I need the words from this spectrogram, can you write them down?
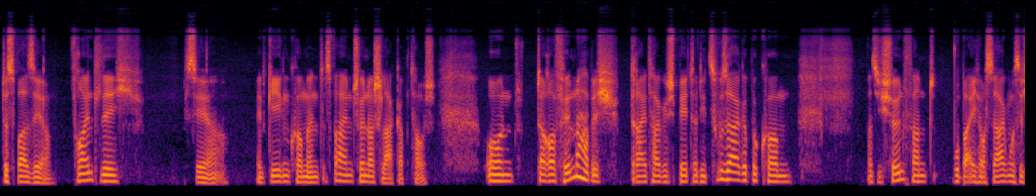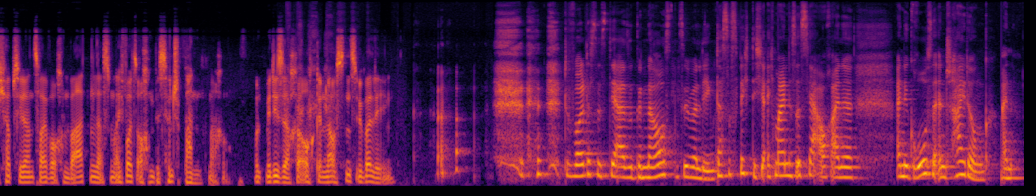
Das war sehr freundlich, sehr entgegenkommend. Es war ein schöner Schlagabtausch. Und daraufhin habe ich drei Tage später die Zusage bekommen, was ich schön fand, wobei ich auch sagen muss, ich habe sie dann zwei Wochen warten lassen, weil ich wollte es auch ein bisschen spannend machen und mir die Sache auch genauestens überlegen. Du wolltest es dir also genauestens überlegen. Das ist wichtig. Ich meine, es ist ja auch eine, eine große Entscheidung, ein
